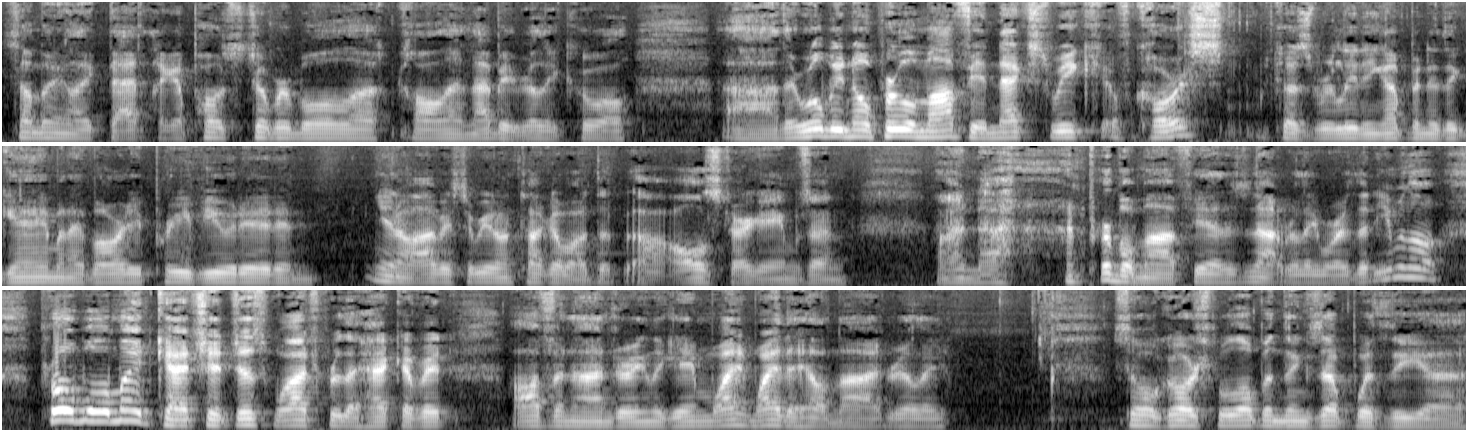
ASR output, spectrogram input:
Something like that, like a post Super Bowl uh, call in. That'd be really cool. Uh, there will be no Purple Mafia next week, of course, because we're leading up into the game, and I've already previewed it. And you know, obviously, we don't talk about the uh, All Star games on on, uh, on Purple Mafia. It's not really worth it. Even though Pro Bowl might catch it, just watch for the heck of it, off and on during the game. Why, why the hell not, really? So, of course, we'll open things up with the uh,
